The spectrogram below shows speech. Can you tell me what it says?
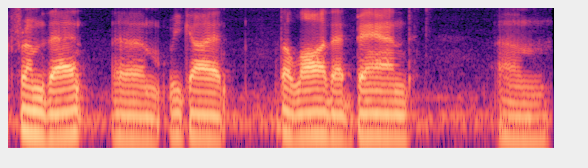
from that um, we got the law that banned um,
